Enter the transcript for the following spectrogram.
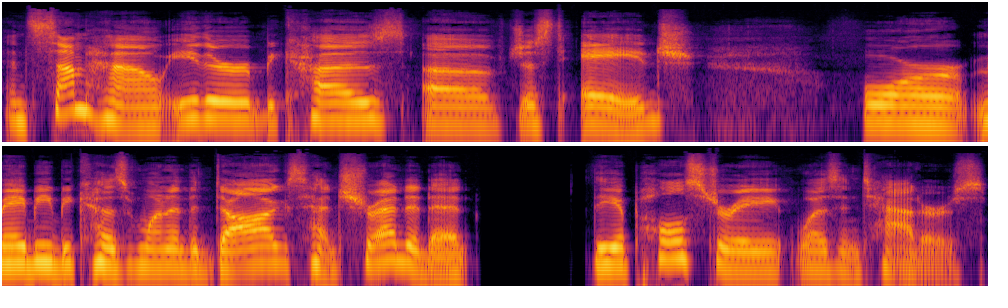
And somehow, either because of just age or maybe because one of the dogs had shredded it, the upholstery was in tatters.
